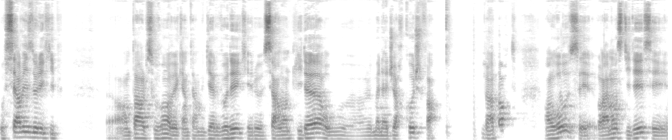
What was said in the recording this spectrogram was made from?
au service de l'équipe. Euh, on parle souvent avec un terme galvaudé qui est le servant leader ou euh, le manager coach, enfin, peu importe. En gros, c'est vraiment cette idée, c'est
